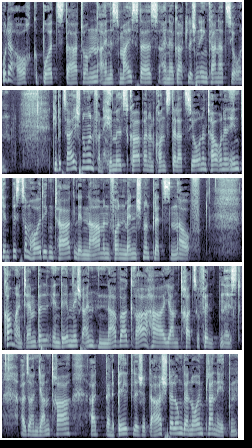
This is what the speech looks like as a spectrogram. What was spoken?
oder auch Geburtsdatum eines Meisters einer göttlichen Inkarnation. Die Bezeichnungen von Himmelskörpern und Konstellationen tauchen in Indien bis zum heutigen Tag in den Namen von Menschen und Plätzen auf. Kaum ein Tempel, in dem nicht ein Navagraha-Yantra zu finden ist, also ein Yantra, eine bildliche Darstellung der neuen Planeten.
